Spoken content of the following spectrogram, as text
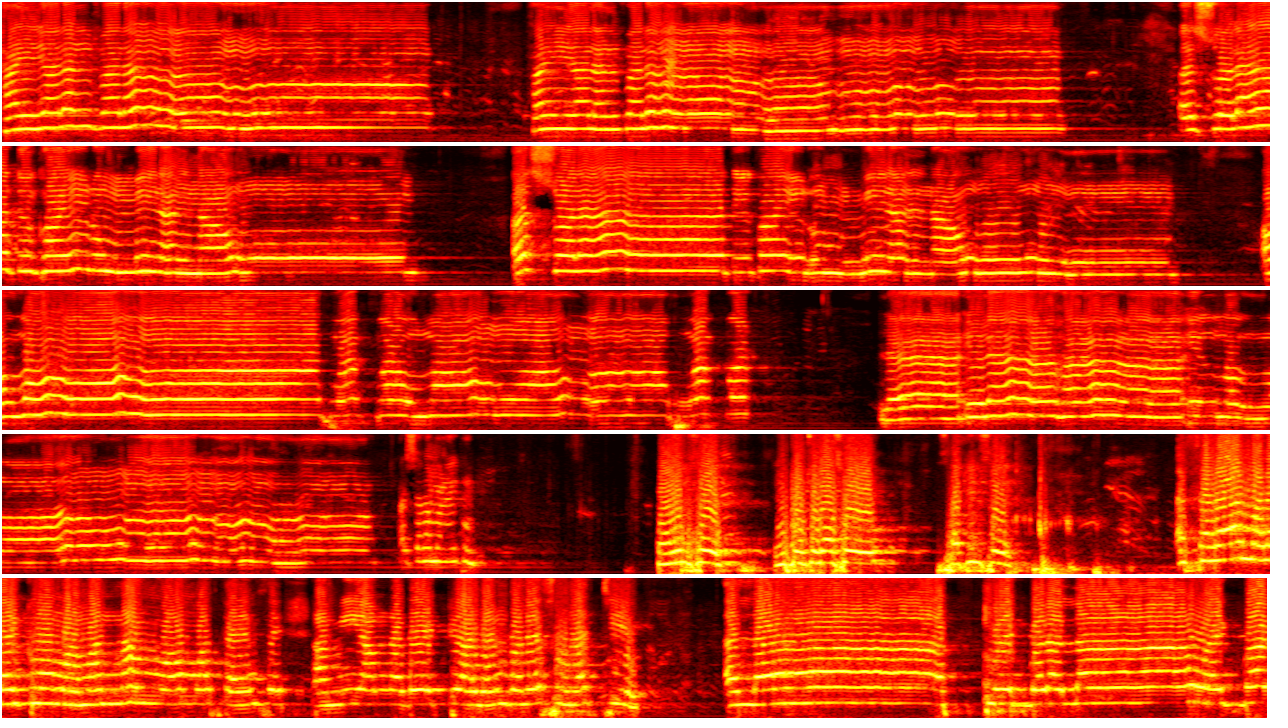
حي على الفلاح. حي على الفلاح. الصلاة خير من النوم. الصلاة خير من النوم. الله أكبر. لا إله إلا الله আসসালামু আলাইকুম কায়েম শেখ এরপর চলে আসো শাকিল শেখ আসসালামু আলাইকুম আমার নাম মোহাম্মদ কায়েম শেখ আমি আপনাদের একটি আজান বলে শোনাচ্ছি আল্লাহ একবার আল্লাহ একবার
